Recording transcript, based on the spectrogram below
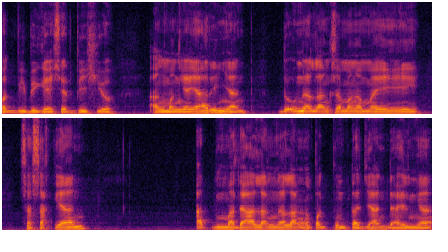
pagbibigay serbisyo. Ang mangyayari niyan, doon na lang sa mga may sasakyan at madalang na lang ang pagpunta dyan dahil nga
